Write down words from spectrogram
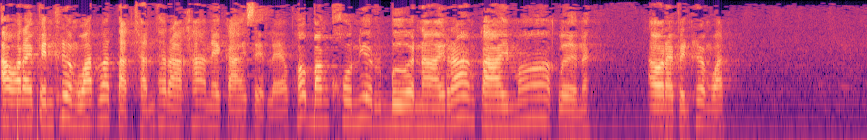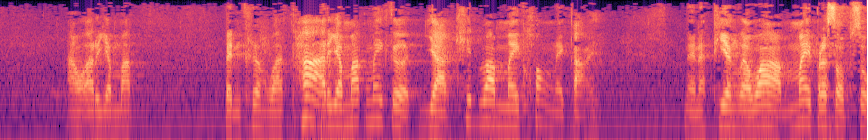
เอาอะไรเป็นเครื่องวัดว่าตัดฉันทราคะในกายเสร็จแล้ว เพราะบางคนเนี่ยเบื่อหน่ายร่างกายมากเลยนะเอาอะไรเป็นเครื่องวัดเเอาอริยมรรคเป็นเครื่องวัด ถ้าอริยมรรคไม่เกิด อยากคิดว่าไม่คล่องในกายเนี่ยนะเพียงแต่ว่าไม่ประสบสุ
